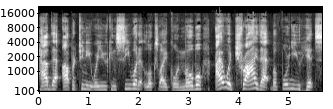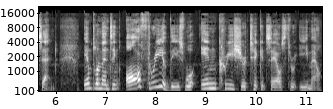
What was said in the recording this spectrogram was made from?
have that opportunity where you can see what it looks like on mobile. I would try that before you hit send. Implementing all three of these will increase your ticket sales through email.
